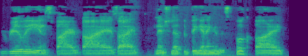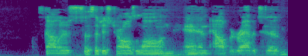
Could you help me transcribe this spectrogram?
really inspired by, as I mentioned at the beginning of this book, by scholars such as Charles Long and Albert Raboteau.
